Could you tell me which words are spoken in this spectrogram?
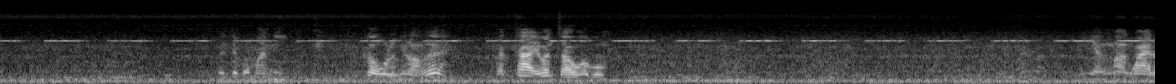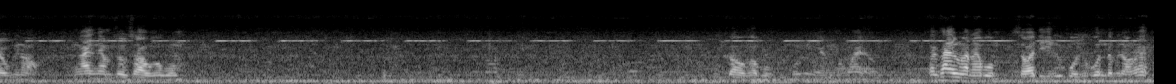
มันจะประมาณนี้เก่าเลยพี่น้องเอ้ยทักทายวันเสาร์ครับผมมีห ยังมากมายดอกพี่น้องงานยำเสาร์ๆครับผมเก่าครับผมไม่มียังมากมายดอกทักทายทุกท่านครับผม สวัสดีทุกคนทุกคนนะพี่น้องนะ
